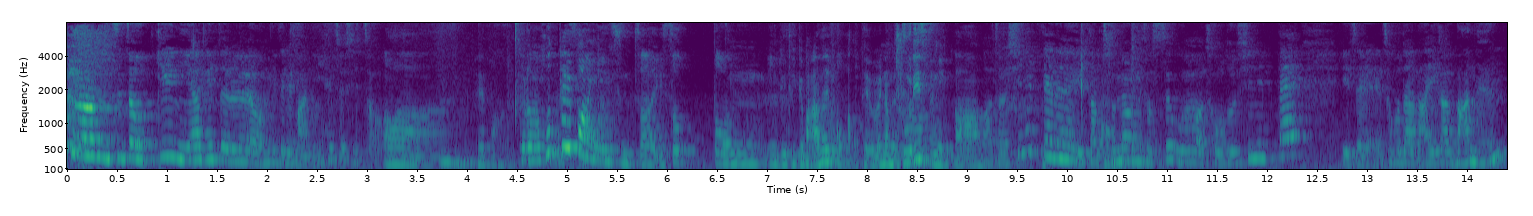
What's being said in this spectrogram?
그런 진짜 웃긴 이야기들을 언니들이 많이 해주시죠. 와 음. 대박. 그러면 호텔방이 진짜 있었 던 일이 되게 많을 것 같아요. 왜냐면 그쵸. 둘이 쓰니까. 맞아요. 신입 때는 일단 두 어. 명이서 쓰고요. 저도 신입 때 이제 저보다 나이가 많은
